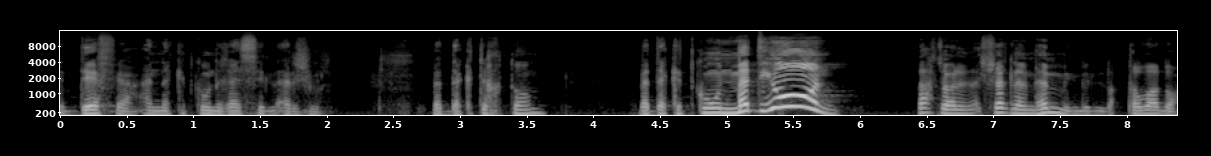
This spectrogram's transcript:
الدافع أنك تكون غاسل الأرجل. بدك تخدم بدك تكون مديون. لاحظوا الشغلة المهمة بالتواضع.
